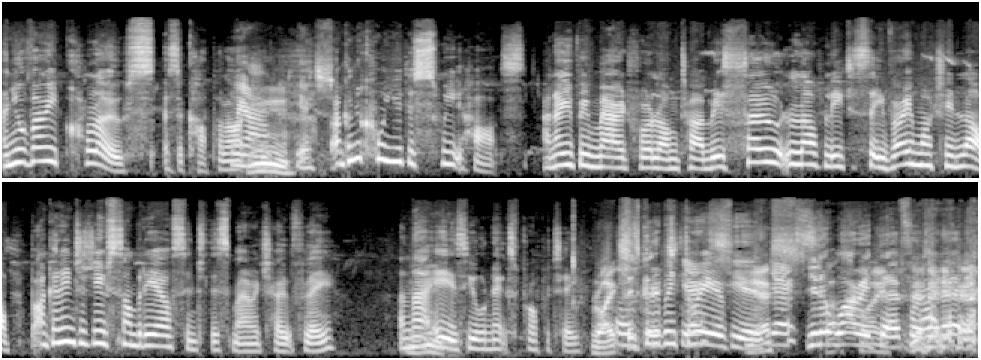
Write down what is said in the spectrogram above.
And you're very close as a couple, aren't We you? are, mm. yes. I'm going to call you the sweethearts. I know you've been married for a long time, but it's so lovely to see, very much in love. But I'm going to introduce somebody else into this marriage, hopefully, and that mm. is your next property. Right. There's going to be good, three yes. of you. Yes, Yes. You look that's worried fine. there for a minute.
